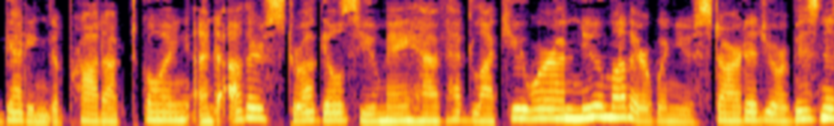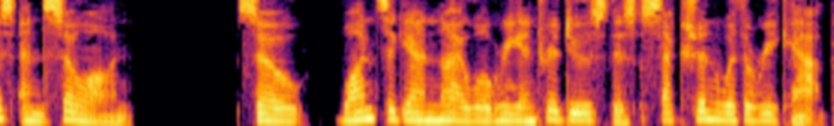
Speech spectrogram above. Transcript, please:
getting the product going, and other struggles you may have had, like you were a new mother when you started your business, and so on. So, once again, I will reintroduce this section with a recap.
